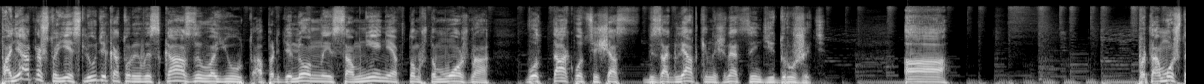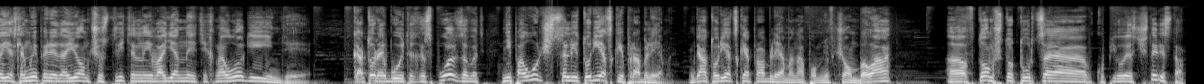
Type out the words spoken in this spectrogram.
понятно, что есть люди, которые высказывают определенные сомнения в том, что можно вот так вот сейчас без оглядки начинать с Индией дружить. А, потому что если мы передаем чувствительные военные технологии Индии, которая будет их использовать, не получится ли турецкой проблемы? Да, турецкая проблема, напомню, в чем была? Э, в том, что Турция купила С-400,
